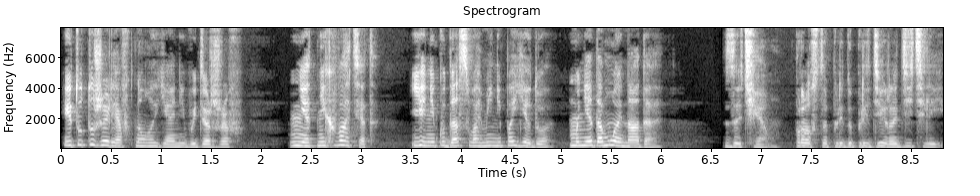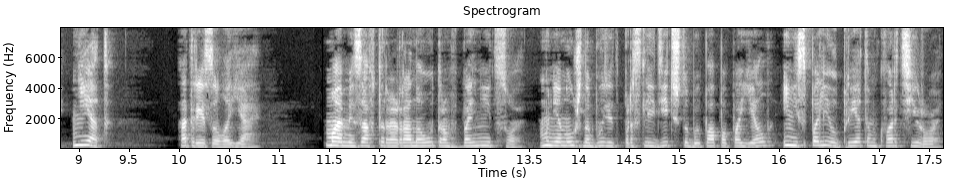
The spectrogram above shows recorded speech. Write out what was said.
И тут уже рявкнула я, не выдержав. «Нет, не хватит. Я никуда с вами не поеду. Мне домой надо». «Зачем? Просто предупреди родителей». «Нет!» — отрезала я. Маме завтра рано утром в больницу. Мне нужно будет проследить, чтобы папа поел и не спалил при этом квартиру.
